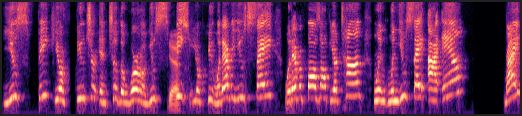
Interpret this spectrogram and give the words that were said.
you speak your future into the world. You speak yes. your future. Whatever you say, whatever falls off your tongue, when, when you say, I am, right?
